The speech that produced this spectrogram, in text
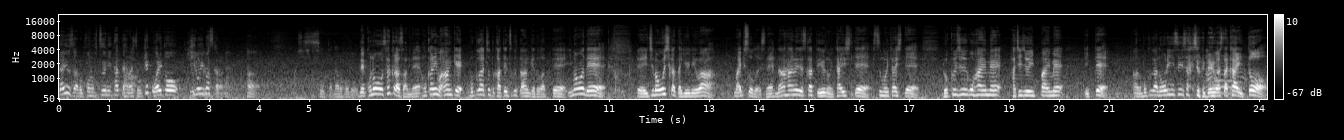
大丈夫ですあのこの普通に立って話しても結構割と拾いますからね。はい、そうかなるほど。でこのさくらさんね他にもアンケ僕がちょっと勝手に作ったアンケートがあって今まで、えー一番美味しかった牛乳は、まあ、エピソードですね。何杯目ですかっていうのに対して質問に対して65杯目81杯目って言ってあの僕が農林水産省に電話した回と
